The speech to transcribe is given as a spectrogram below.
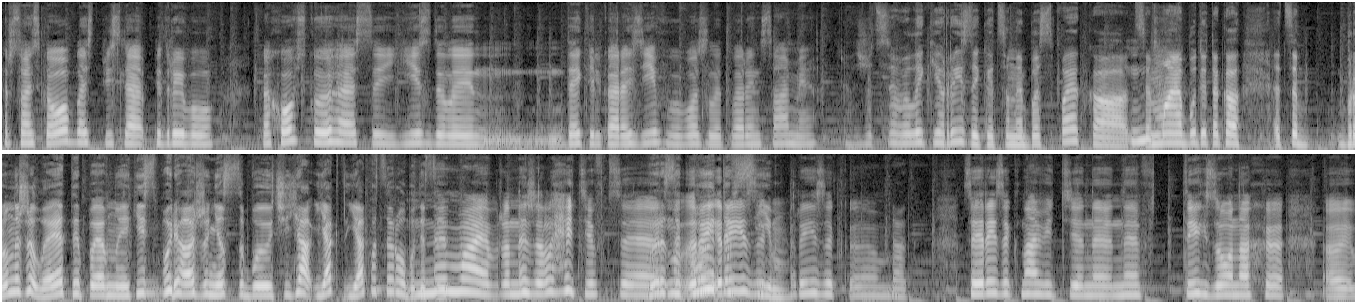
Херсонська область після підриву Каховської ГЕС, їздили декілька разів, вивозили тварин самі. Це великі ризики, це небезпека. Це має бути така. Це бронежилети, певно, якісь спорядження з собою. Чи як, як, як ви це робите? Немає бронежилетів, це Ви ну, ризикуєте ри- ризик, всім? ризик. ем, так. цей ризик навіть не, не в тих зонах. е, е,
